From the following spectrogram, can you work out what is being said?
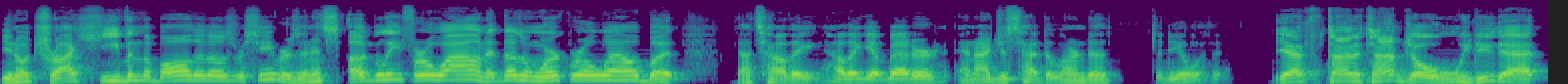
you know, try heaving the ball to those receivers, and it's ugly for a while, and it doesn't work real well, but that's how they how they get better, and I just had to learn to to deal with it. Yeah, from time to time, Joel, when we do that,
